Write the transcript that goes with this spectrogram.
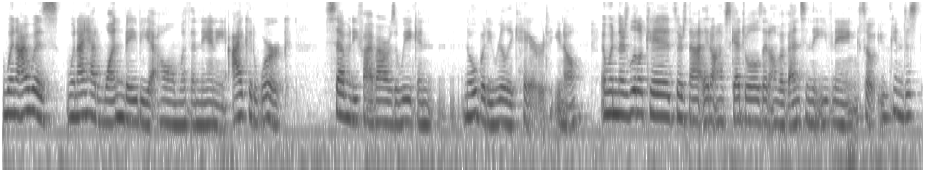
When I was when I had one baby at home with a nanny, I could work 75 hours a week and nobody really cared, you know. And when there's little kids, there's not they don't have schedules, they don't have events in the evening. So you can just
